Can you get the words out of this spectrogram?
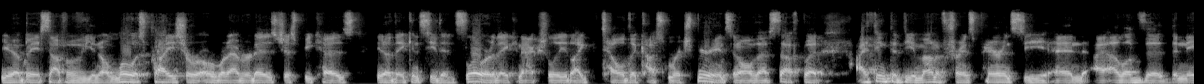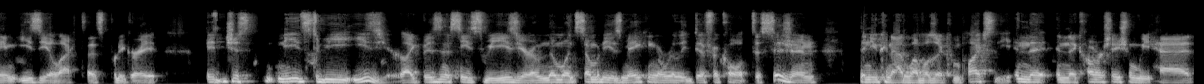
you know based off of you know lowest price or, or whatever it is just because you know they can see that it's lower they can actually like tell the customer experience and all of that stuff. But i think that the amount of transparency and i, I love the the name easy elect that's pretty great. It just needs to be easier like business needs to be easier. And then when somebody is making a really difficult decision then you can add levels of complexity. In the in the conversation we had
